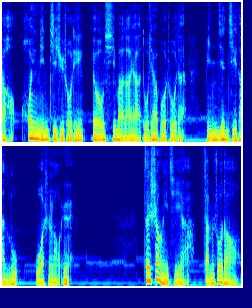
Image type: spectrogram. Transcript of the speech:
家好，欢迎您继续收听由喜马拉雅独家播出的《民间奇谈录》，我是老岳。在上一期呀，咱们说到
